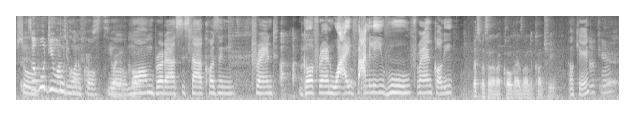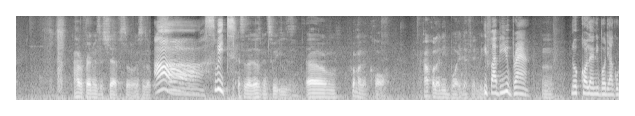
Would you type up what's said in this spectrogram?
So, So who do you want who to do you call want to call? first? Your call? mom, brother, sister, cousin, friend, girlfriend, wife, family, who, friend, colleague. Best person that I call now is not in the country. Okay. Okay. I have a friend who's a chef, so this is a, Ah, sweet. this is a, just been too easy. Um, who am I gonna call? I can't call any boy definitely. If I be you, Bryan, no call anybody. I go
